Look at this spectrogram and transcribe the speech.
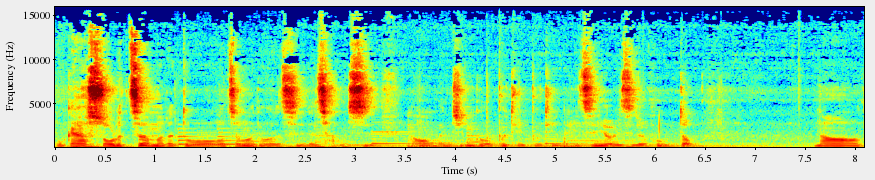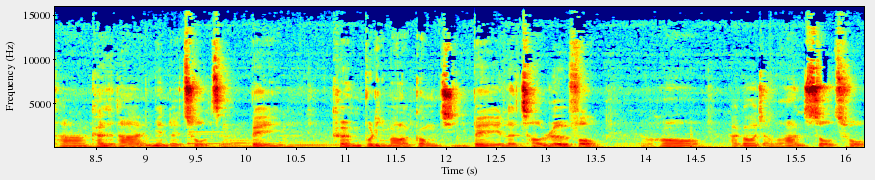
我跟他说了这么的多，这么多次的尝试，然后我们经过不停不停的一次又一次的互动，然后他看着他面对挫折，被客人不礼貌的攻击，被冷嘲热讽，然后他跟我讲说他很受挫，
